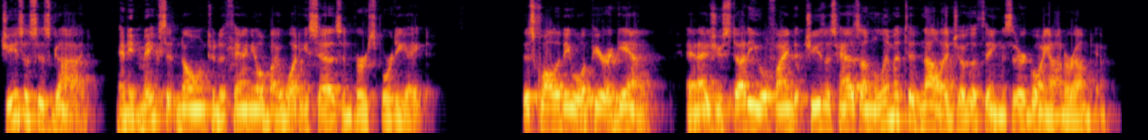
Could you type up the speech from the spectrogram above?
Jesus is God, and it makes it known to Nathanael by what he says in verse 48. This quality will appear again and as you study, you will find that Jesus has unlimited knowledge of the things that are going on around him.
